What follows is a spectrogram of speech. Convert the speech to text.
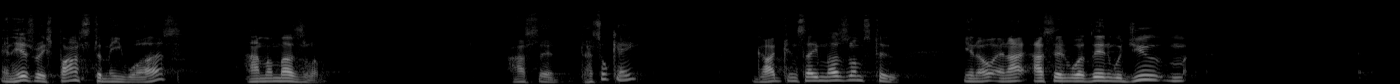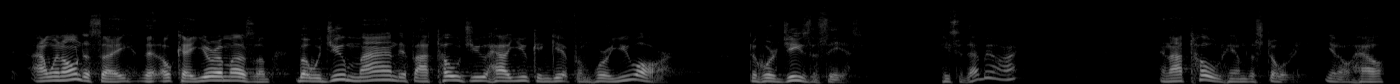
And his response to me was, I'm a Muslim. I said, That's okay. God can save Muslims too. You know, and I, I said, Well, then would you. I went on to say that, okay, you're a Muslim, but would you mind if I told you how you can get from where you are to where Jesus is? He said, That'd be all right. And I told him the story, you know, how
